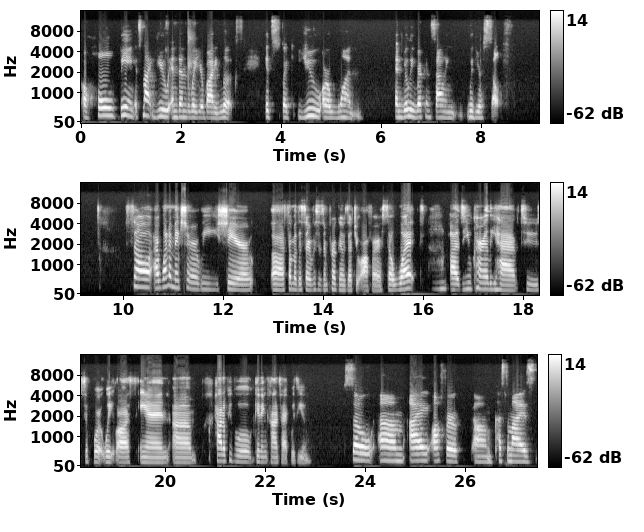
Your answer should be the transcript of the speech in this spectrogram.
a whole being. It's not you and then the way your body looks. It's like you are one and really reconciling with yourself. So I want to make sure we share uh, some of the services and programs that you offer. So what uh, do you currently have to support weight loss, and um, how do people get in contact with you? So um, I offer um, customized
